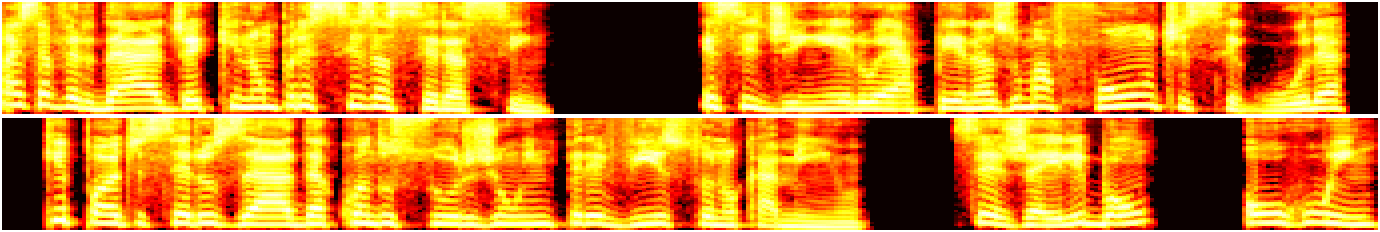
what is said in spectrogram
Mas a verdade é que não precisa ser assim. Esse dinheiro é apenas uma fonte segura que pode ser usada quando surge um imprevisto no caminho, seja ele bom ou ruim.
